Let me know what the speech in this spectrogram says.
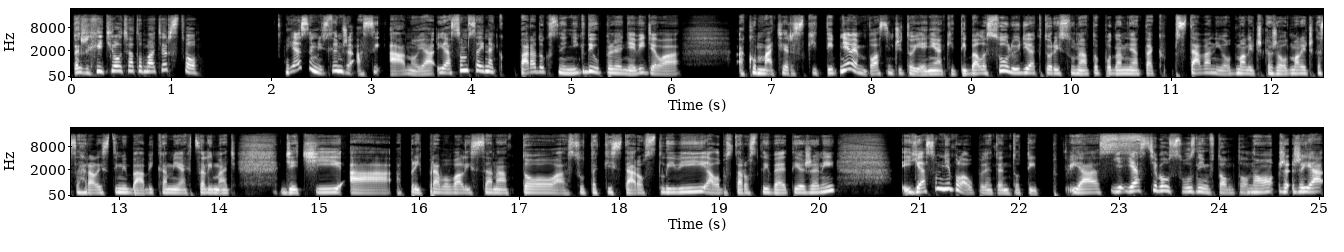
Takže chytilo ťa to materstvo? Ja si myslím, že asi áno. Ja, ja som sa inak paradoxne nikdy úplne nevidela ako materský typ. Neviem vlastne, či to je nejaký typ, ale sú ľudia, ktorí sú na to podľa mňa tak stavaní od malička, že od malička sa hrali s tými bábikami a chceli mať deti a, a pripravovali sa na to a sú takí starostliví alebo starostlivé tie ženy. Ja som nebola úplne tento typ. Ja, ja, ja s tebou súzním v tomto. No, že, že ja,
